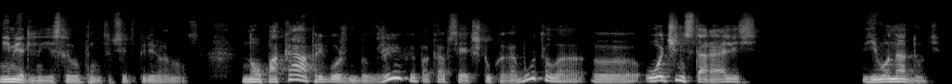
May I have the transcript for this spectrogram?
немедленно, если вы помните, все это перевернулось. Но пока Пригожин был жив, и пока вся эта штука работала, э, очень старались его надуть.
